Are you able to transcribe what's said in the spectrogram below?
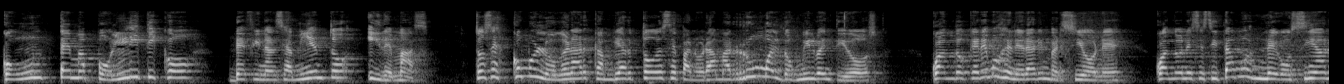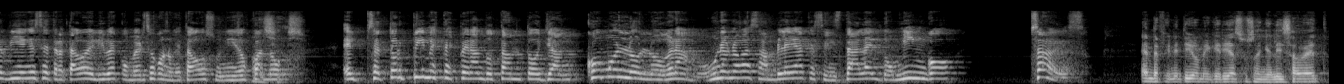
con un tema político de financiamiento y demás. Entonces, ¿cómo lograr cambiar todo ese panorama rumbo al 2022 cuando queremos generar inversiones, cuando necesitamos negociar bien ese tratado de libre comercio con los Estados Unidos, cuando el sector pyme está esperando tanto, Jan? ¿Cómo lo logramos? Una nueva asamblea que se instala el domingo, ¿sabes? En definitiva, mi querida Susana Elizabeth,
